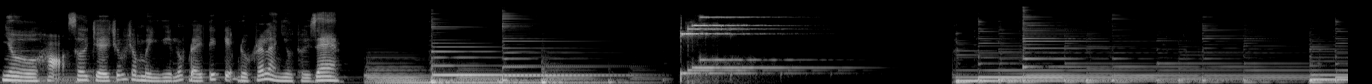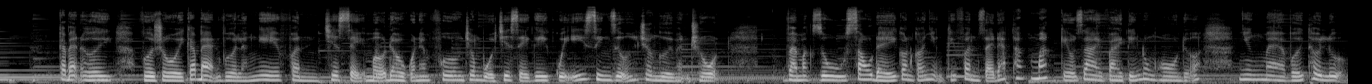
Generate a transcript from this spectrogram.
nhờ họ sơ chế trước cho mình thì lúc đấy tiết kiệm được rất là nhiều thời gian. Các bạn ơi, vừa rồi các bạn vừa lắng nghe phần chia sẻ mở đầu của Nam Phương trong buổi chia sẻ gây quỹ dinh dưỡng cho người bận rộn. Và mặc dù sau đấy còn có những cái phần giải đáp thắc mắc kéo dài vài tiếng đồng hồ nữa Nhưng mà với thời lượng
